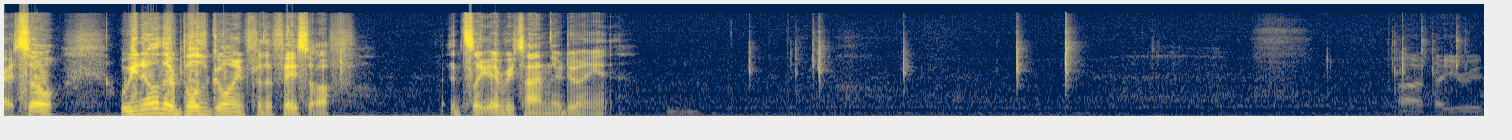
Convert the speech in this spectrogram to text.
Alright, so we know they're both going for the face-off. It's like every time they're doing it. Oh, I thought you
